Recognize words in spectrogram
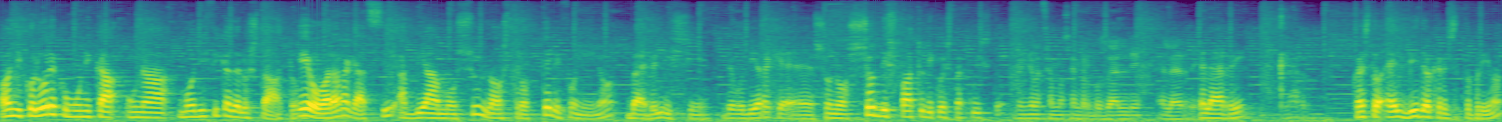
Ogni colore comunica una modifica dello stato. E ora ragazzi abbiamo sul nostro telefonino, beh bellissimi, devo dire che sono soddisfatto di questo acquisto. Ringraziamo sempre Boselli e Larry. E Larry, questo è il video che ho registrato prima.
